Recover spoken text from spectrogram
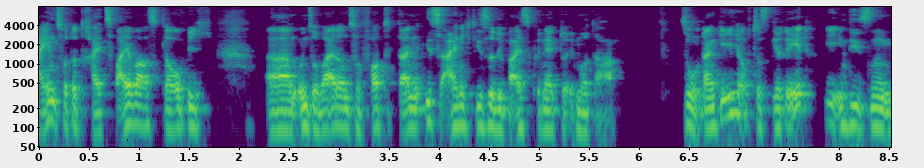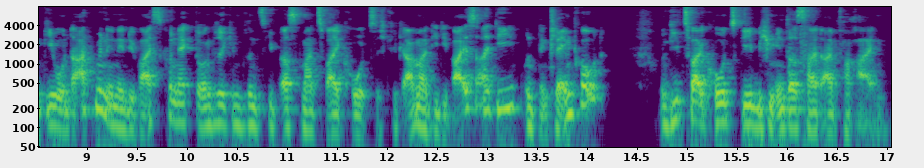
1 oder 3.2 war es, glaube ich, äh, und so weiter und so fort, dann ist eigentlich dieser Device Connector immer da. So, dann gehe ich auf das Gerät, gehe in diesen Geo und Admin, in den Device Connector und kriege im Prinzip erstmal zwei Codes. Ich kriege einmal die Device ID und den Claim Code und die zwei Codes gebe ich im Intersite einfach rein.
